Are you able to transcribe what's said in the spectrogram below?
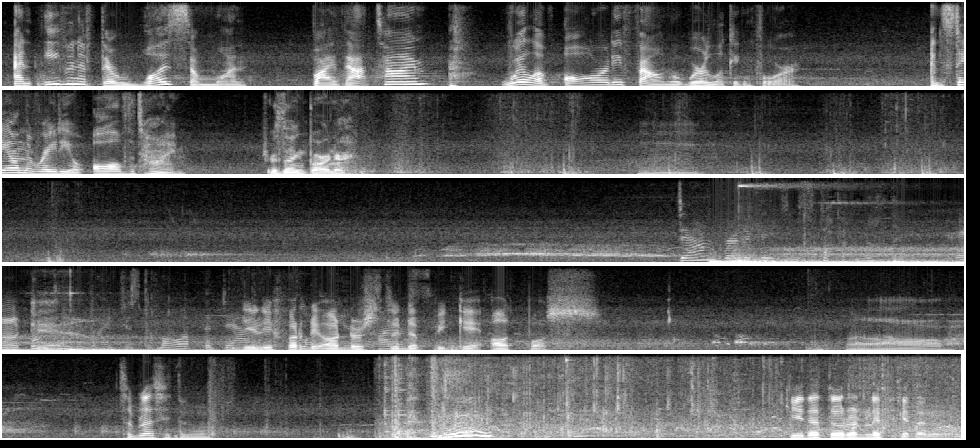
And even if there was someone, by that time, we'll have already found what we're looking for. And stay on the radio all the time. Sure thing, partner. Damn renegades will stop at nothing. Oke. Deliver the orders to the. PK outpost. Oh. Sebelah situ. Kita turun lift kita dulu.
